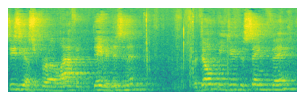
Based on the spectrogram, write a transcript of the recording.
It's easiest for a laugh at David, isn't it? But don't we do the same thing?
